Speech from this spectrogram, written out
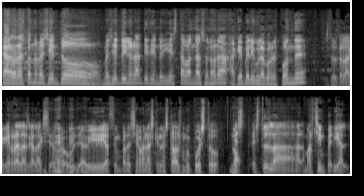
Claro, ahora es cuando me siento, me siento ignorante diciendo, ¿y esta banda sonora a qué película corresponde? Esto es de la Guerra de las Galaxias, Raúl. Ya vi hace un par de semanas que no estabas muy puesto. No. Es- esto es la, la Marcha Imperial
